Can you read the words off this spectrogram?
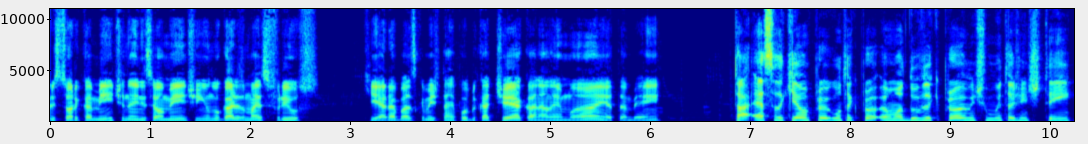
historicamente, né, inicialmente em lugares mais frios, que era basicamente na República Tcheca, na Alemanha também. Tá, essa daqui é uma pergunta que é uma dúvida que provavelmente muita gente tem.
